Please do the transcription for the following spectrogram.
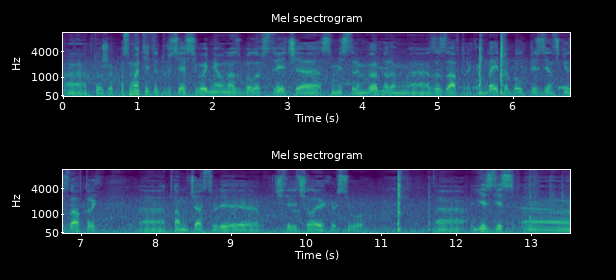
А, тоже. Посмотрите, друзья, сегодня у нас была встреча с мистером Вернером э, за завтраком, да, это был президентский завтрак, Э, там участвовали 4 человека всего. Э, Есть здесь э,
